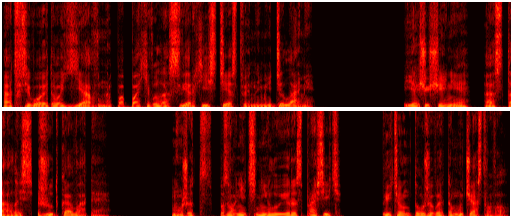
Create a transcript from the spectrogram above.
От всего этого явно попахивало сверхъестественными делами. И ощущение осталось жутковатое. Может, позвонить Нилу и расспросить? Ведь он тоже в этом участвовал.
